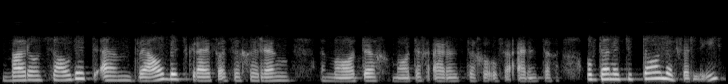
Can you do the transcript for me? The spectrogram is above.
maar ons sal dit ehm um, wel beskryf as 'n gering, 'n matig, matig ernstige of 'n ernstige of dan 'n totale verlies.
